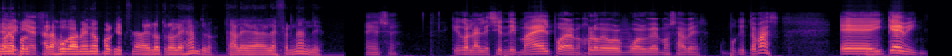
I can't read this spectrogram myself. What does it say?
menos ahora cinco. jugado menos porque está el otro Alejandro. Está Ale- Alex Fernández. Eso es. Que con la lesión de Ismael, pues a lo mejor lo vol- volvemos a ver un poquito más. Eh, Y. Kevin,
